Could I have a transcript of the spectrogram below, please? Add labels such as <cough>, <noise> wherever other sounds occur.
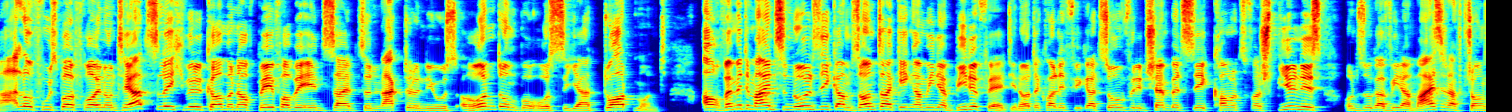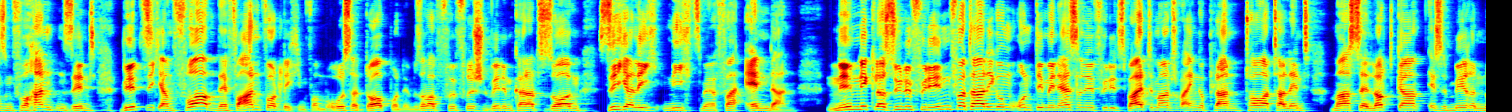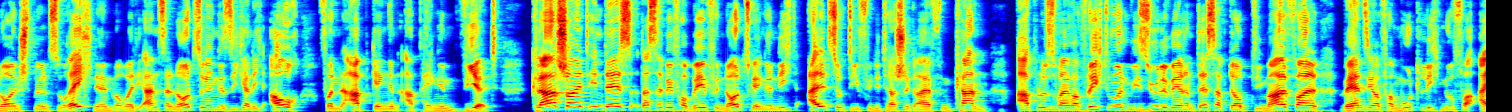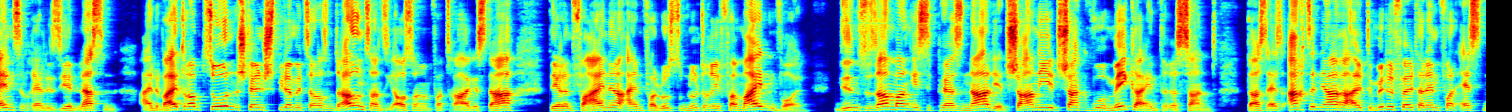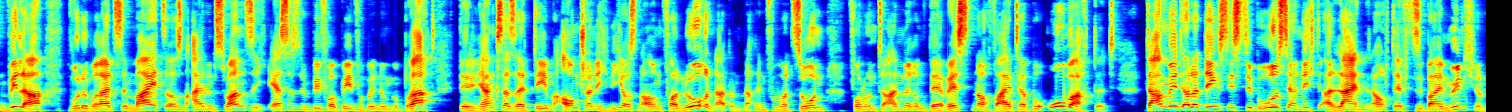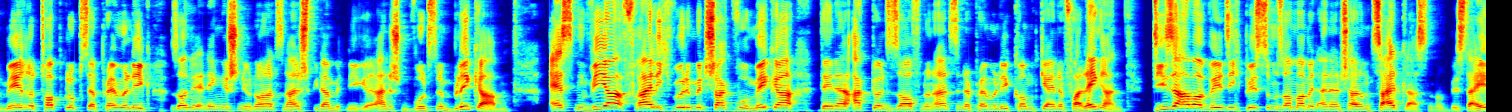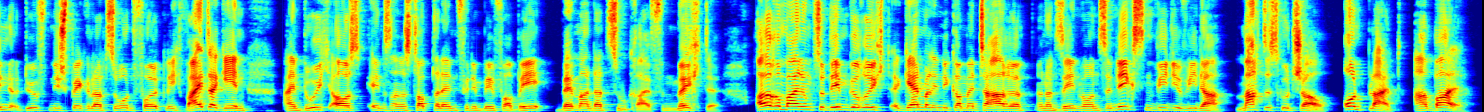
Hallo Fußballfreunde und herzlich willkommen auf BVB Insight zu den aktuellen News rund um Borussia Dortmund. Auch wenn mit dem 1-0-Sieg am Sonntag gegen Arminia Bielefeld die neue Qualifikation für die Champions League kaum noch zu verspielen ist und sogar wieder Meisterschaftschancen <laughs> vorhanden sind, wird sich am Vorhaben der Verantwortlichen von Borussia Dortmund im Sommer für frischen Wind im Kanal zu sorgen sicherlich nichts mehr verändern. Neben Niklas Süle für die Innenverteidigung und dem in erster Linie für die zweite Mannschaft eingeplanten Torwarttalent Marcel Lotka ist mit mehreren neuen Spielern zu rechnen, wobei die Anzahl Neuzugänge sicherlich auch von den Abgängen abhängen wird. Klar scheint indes, dass der BVB für Neuzugänge nicht allzu tief in die Tasche greifen kann. Ablösefreie Verpflichtungen wie Süle wären deshalb der Optimalfall, werden sich aber vermutlich nur vereinzelt realisieren lassen. Eine weitere Option stellen Spieler mit 2023 Ausnahmevertrages dar, deren Vereine einen Verlust um Nulltarif vermeiden wollen. In diesem Zusammenhang ist die Personalie Chani Chakwurmeka interessant. Das erst 18 Jahre alte Mittelfeldtalent von Aston Villa wurde bereits im Mai 2021 erst mit BVB in Verbindung gebracht, der den Youngster seitdem augenscheinlich nicht aus den Augen verloren hat und nach Informationen von unter anderem der Westen auch weiter beobachtet. Damit allerdings ist die Borussia nicht allein, denn auch der FC Bayern München und mehrere Topclubs der Premier League sollen den englischen Junior-Nationalspieler mit nigerianischen Wurzeln im Blick haben. Aston Villa freilich würde mit Chuck Wurmeka, der in der aktuellen Saison von 1 in der Premier League kommt, gerne verlängern. Dieser aber will sich bis zum Sommer mit einer Entscheidung Zeit lassen. Und bis dahin dürften die Spekulationen folglich weitergehen. Ein durchaus interessantes Top-Talent für den BVB, wenn man da zugreifen möchte. Eure Meinung zu dem Gerücht äh, gerne mal in die Kommentare und dann sehen wir uns im nächsten Video wieder. Macht es gut, ciao und bleibt am Ball.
